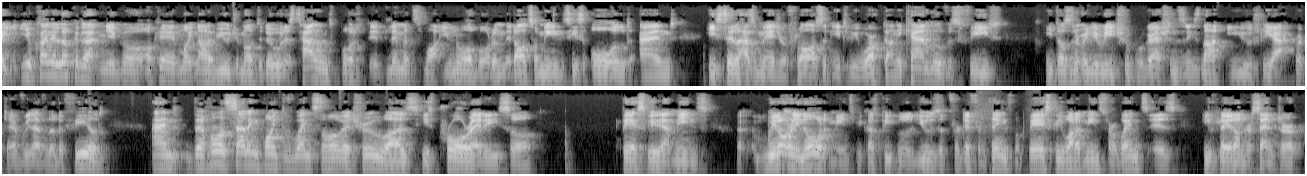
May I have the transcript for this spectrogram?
you kind of look at that and you go, okay, it might not have a huge amount to do with his talent, but it limits what you know about him. It also means he's old and he still has major flaws that need to be worked on. He can't move his feet. He doesn't really read through progressions, and he's not usually accurate to every level of the field. And the whole selling point of Wentz the whole way through was he's pro ready. So basically, that means we don't really know what it means because people use it for different things. But basically, what it means for Wentz is he played under center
